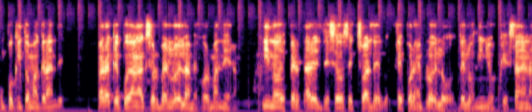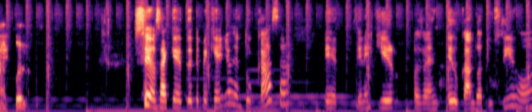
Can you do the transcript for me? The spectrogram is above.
un poquito más grandes, para que puedan absorberlo de la mejor manera y no despertar el deseo sexual de, por ejemplo, de, de los niños que están en las escuelas. Sí, o sea que desde pequeños en tu casa eh, tienes que ir educando a tus hijos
